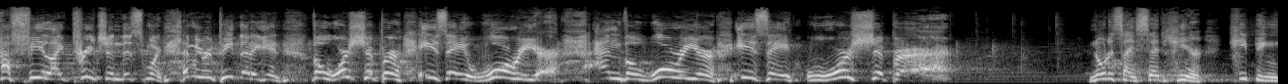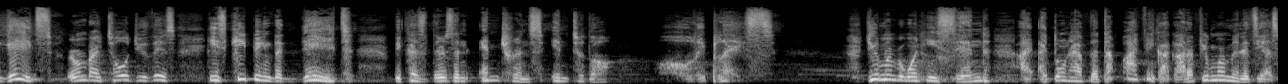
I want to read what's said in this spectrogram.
I feel like preaching this morning. Let me repeat that again. The worshiper is a warrior and the warrior is a worshiper. Notice I said here, keeping gates. Remember I told you this. He's keeping the gate because there's an entrance into the holy place. Do you remember when he sinned? I, I don't have the time. I think I got a few more minutes. Yes.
